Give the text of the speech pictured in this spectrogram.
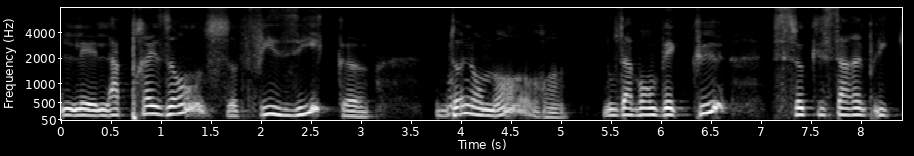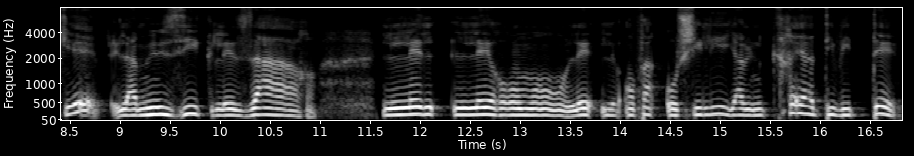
la présence physique de nos morts. Nous avons vécu ce que ça impliquait, la musique, les arts, les, romans. enfin, au Chili, il y a une créativité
